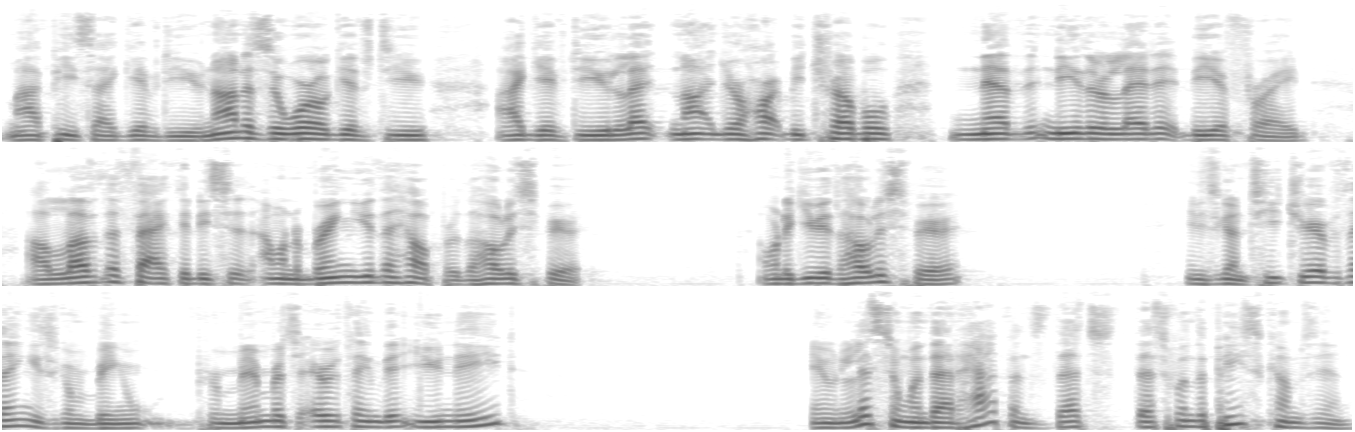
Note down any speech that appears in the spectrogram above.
My peace I give to you. Not as the world gives to you, I give to you. Let not your heart be troubled, neither, neither let it be afraid. I love the fact that he says, I want to bring you the helper, the Holy Spirit. I want to give you the Holy Spirit. And he's going to teach you everything. He's going to bring remembrance everything that you need. And listen, when that happens, that's that's when the peace comes in.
